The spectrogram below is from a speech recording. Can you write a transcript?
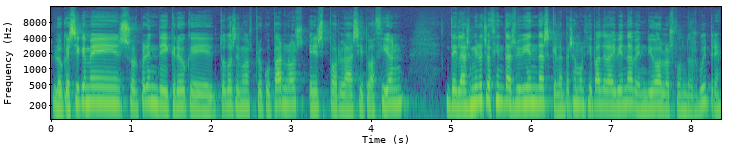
Lo que sí que me sorprende y creo que todos debemos preocuparnos es por la situación de las 1.800 viviendas que la empresa municipal de la vivienda vendió a los fondos buitre.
